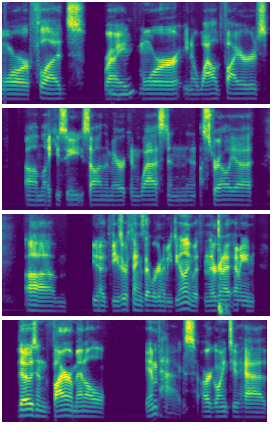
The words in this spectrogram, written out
more floods, right? Mm-hmm. More you know wildfires, um, like you see you saw in the American West and in Australia. Um, you know these are things that we're going to be dealing with, and they're going to. I mean, those environmental impacts are going to have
